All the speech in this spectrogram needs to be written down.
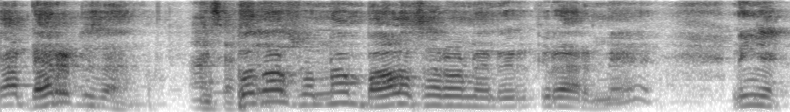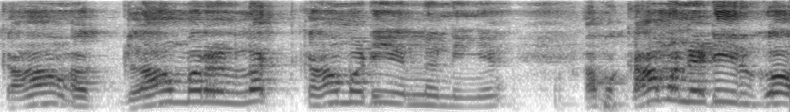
சார் டேரக்டர் சார் இப்போதான் சொன்னா பாலசரவணன் இருக்கிறாருன்னு. நீங்க கா கிளாமரும் இல்லை காமெடியும் இல்லை நீங்க. அப்போ காமெடி இருக்கோ?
